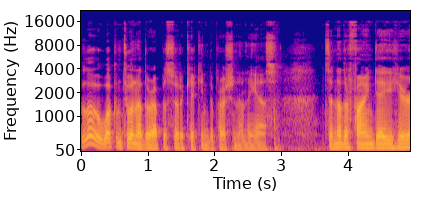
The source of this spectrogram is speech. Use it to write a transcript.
Hello, welcome to another episode of Kicking Depression in the Ass. It's another fine day here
